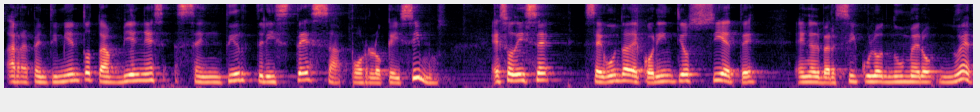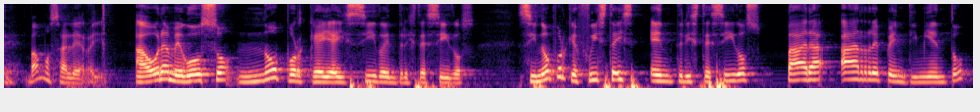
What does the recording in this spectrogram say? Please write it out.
arrepentimiento también es sentir tristeza por lo que hicimos. Eso dice 2 de Corintios 7 en el versículo número 9. Vamos a leer allí. Ahora me gozo no porque hayáis sido entristecidos, sino porque fuisteis entristecidos para arrepentimiento,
